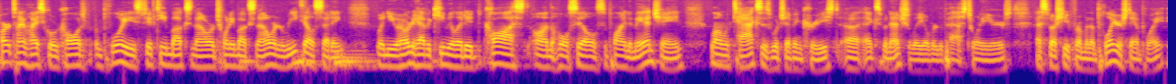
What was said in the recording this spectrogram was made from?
part-time high school or college employees fifteen bucks an hour, twenty bucks an hour in a retail setting when you already have accumulated cost on the wholesale supply and demand chain, along with taxes which have increased uh, exponentially over the past twenty years, especially from an employer standpoint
